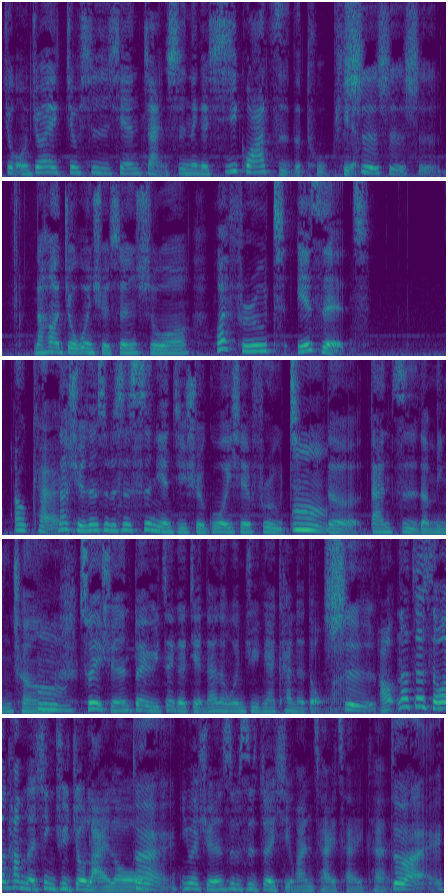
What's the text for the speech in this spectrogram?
就我就会就是先展示那个西瓜籽的图片，是是是，然后就问学生说，What fruit is it？OK，那学生是不是四年级学过一些 fruit 的单字的名称？嗯，所以学生对于这个简单的问句应该看得懂嘛？是。好，那这时候他们的兴趣就来喽。对，因为学生是不是最喜欢猜猜看？对。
